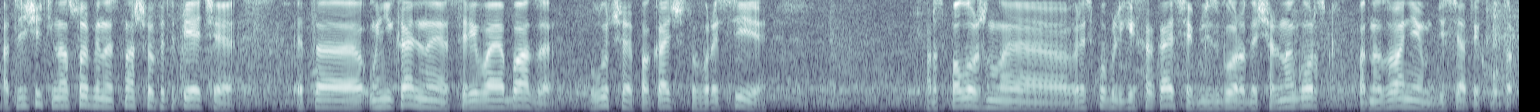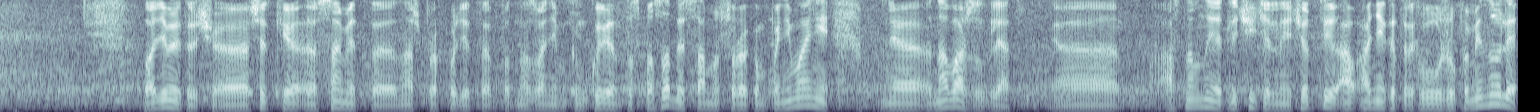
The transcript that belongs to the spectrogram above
Отличительная особенность нашего предприятия – это уникальная сырьевая база, лучшая по качеству в России, расположенная в республике Хакасия, близ города Черногорск, под названием «Десятый хутор». Владимир Викторович, э, все-таки э, саммит э, наш проходит под названием «Конкурентоспособность» в самом широком понимании. На ваш взгляд, основные отличительные черты, о, некоторых вы уже упомянули,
